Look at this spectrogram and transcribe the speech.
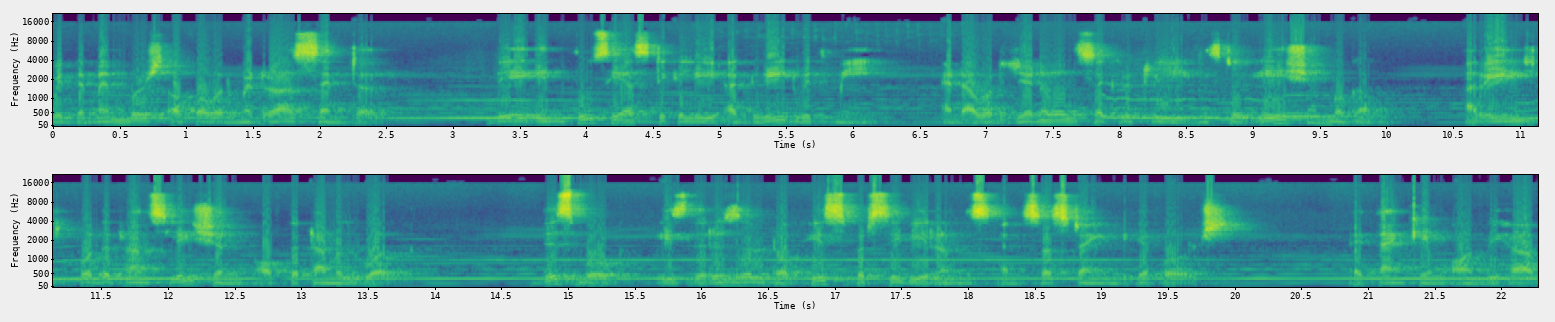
with the members of our Madras Center. They enthusiastically agreed with me, and our General Secretary, Mr. A. Shanmugam, arranged for the translation of the Tamil work. This book is the result of his perseverance and sustained efforts. I thank him on behalf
